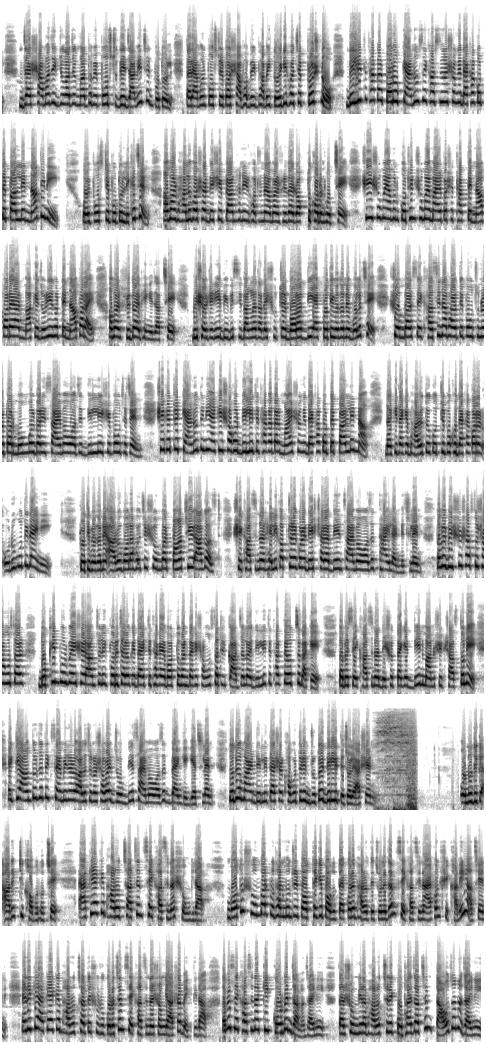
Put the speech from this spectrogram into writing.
যার সামাজিক যোগাযোগ মাধ্যমে পোস্ট দিয়ে জানিয়েছেন পুতুল। তার এমন পোস্টের পর স্বাভাবিকভাবেই তৈরি হয়েছে প্রশ্ন, দিল্লিতে থাকার পরও কেন শেখ হাসিনার সঙ্গে দেখা করতে পারলেন না তিনি? ওই পোস্টে পুতুল লিখেছেন, আমার ভালোবাসার দেশে প্রাণহানির ঘটনায় আমার হৃদয় রক্তক্ষরণ হচ্ছে। সেই সময় এমন কঠিন সময় মায়ের পাশে থাকতে না পারায় আর মাকে জড়িয়ে ধরতে না পারায় আমার হৃদয় ভেঙে যাচ্ছে। বিষয়টি নিয়ে বিবিসি বাংলা তাদের সূত্রের বরাত দিয়ে এক প্রতিবেদনে বলেছে, সোমবার শেখ হাসিনা ভারতে পৌঁছানোর পর মঙ্গলবারই সাইমা ওয়াজেদ দিল্লি এসে পৌঁছেছেন। সেক্ষেত্রে কেন তিনি একই শহর দিল্লিতে থাকা তার মায়ের সঙ্গে দেখা করতে পারলেন না, নাকি তাকে ভারতীয় কর্তৃপক্ষ দেখা করার অনুমতি দেয়নি? প্রতিবেদনে আরও বলা হয়েছে, সোমবার পাঁচই আগস্ট শেখ হাসিনার হেলিকপ্টারে করে দেশ ছাড়ার দিন সাইমা ওয়াজেদ থাইল্যান্ডে ছিলেন। তবে বিশ্ব স্বাস্থ্য সংস্থার দক্ষিণ পূর্ব এশিয়ার আঞ্চলিক পরিচালকের দায়িত্বে থাকায় বর্তমানে তাকে সংস্থাটির কার্যালয়ে দিল্লিতে থাকতে হচ্ছে তাকে। তবে শেখ হাসিনার দেশত্যাগের দিন মানসিক স্বাস্থ্য নিয়ে একটি আন্তর্জাতিক সেমিনার ও আলোচনা সভায় যোগ দিয়ে সাইমা ওয়াজেদ ব্যাংকে গিয়েছিলেন। যদিও মায়ের দিল্লিতে আসার খবর তিনি দ্রুতই দিল্লিতে চলে আসেন। অন্যদিকে আরেকটি খবর হচ্ছে, একে একে ভারত ছাড়ছেন শেখ হাসিনার সঙ্গীরা। গত সোমবার প্রধানমন্ত্রীর পদ থেকে পদত্যাগ করে ভারতে চলে যান শেখ হাসিনা, এখন সেখানেই আছেন। এদিকে একে একে ভারত ছাড়তে শুরু করেছেন শেখ হাসিনার সঙ্গে আসা ব্যক্তিরা। তবে শেখ হাসিনা কি করবেন জানা যায়নি। তার সঙ্গীরা ভারত ছেড়ে কোথায় যাচ্ছেন তাও জানা যায়নি।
